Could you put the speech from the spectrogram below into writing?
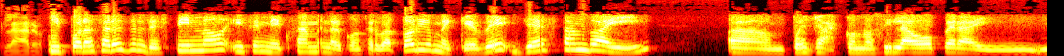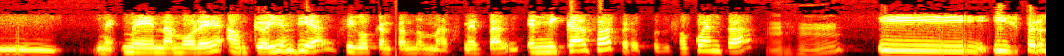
Claro. Y por azares del destino hice mi examen al conservatorio, me quedé, ya estando ahí, am, pues ya conocí la ópera y, y me, me enamoré, aunque hoy en día sigo cantando más metal en mi casa, pero pues eso cuenta. Y, y pero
